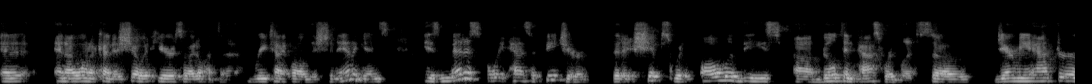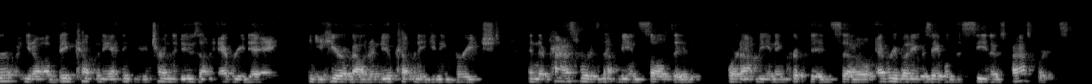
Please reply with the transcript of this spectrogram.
and and I want to kind of show it here so I don't have to retype all the shenanigans, is Metasploit has a feature that it ships with all of these uh, built-in password lists. So Jeremy, after you know a big company, I think you can turn the news on every day and you hear about a new company getting breached and their password is not being salted or not being encrypted. So everybody was able to see those passwords.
